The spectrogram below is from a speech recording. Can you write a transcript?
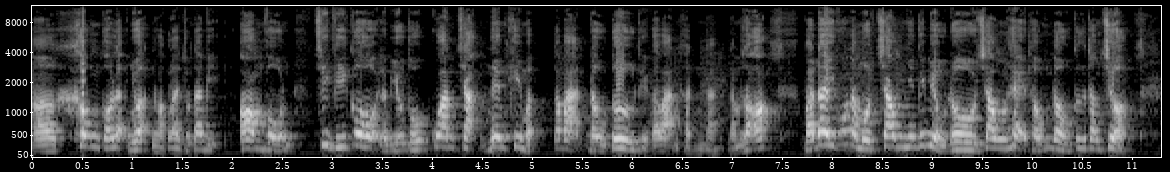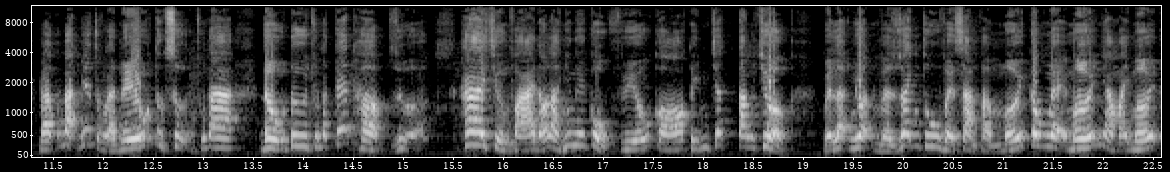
uh, không có lợi nhuận hoặc là chúng ta bị om vốn. Chi phí cơ hội là yếu tố quan trọng nên khi mà các bạn đầu tư thì các bạn cần là nắm rõ. Và đây cũng là một trong những cái biểu đồ trong hệ thống đầu tư tăng trưởng. Và các bạn biết rằng là nếu thực sự chúng ta đầu tư chúng ta kết hợp giữa hai trường phái đó là những cái cổ phiếu có tính chất tăng trưởng về lợi nhuận về doanh thu về sản phẩm mới công nghệ mới nhà máy mới.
